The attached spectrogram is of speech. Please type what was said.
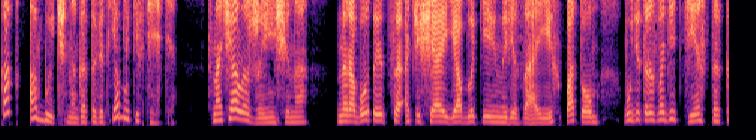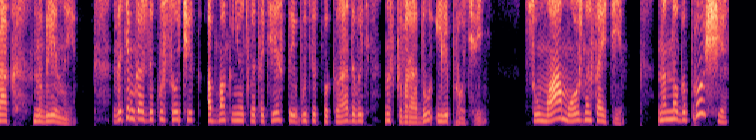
Как обычно готовят яблоки в тесте? Сначала женщина – наработается, очищая яблоки и нарезая их, потом будет разводить тесто, как на блины. Затем каждый кусочек обмакнет в это тесто и будет выкладывать на сковороду или противень. С ума можно сойти. Намного проще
